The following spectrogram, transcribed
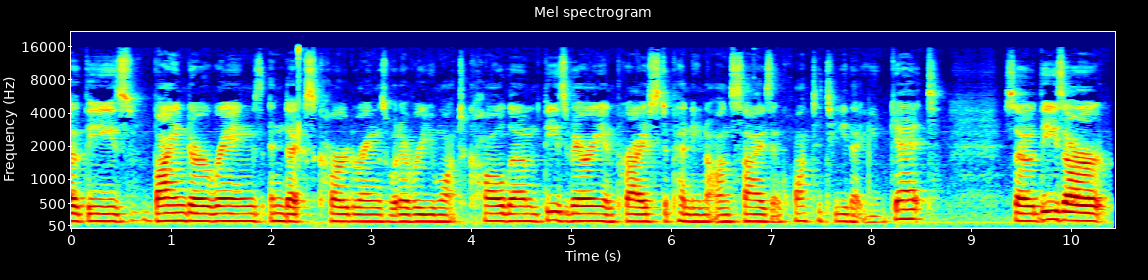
of these binder rings, index card rings, whatever you want to call them. These vary in price depending on size and quantity that you get. So these are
